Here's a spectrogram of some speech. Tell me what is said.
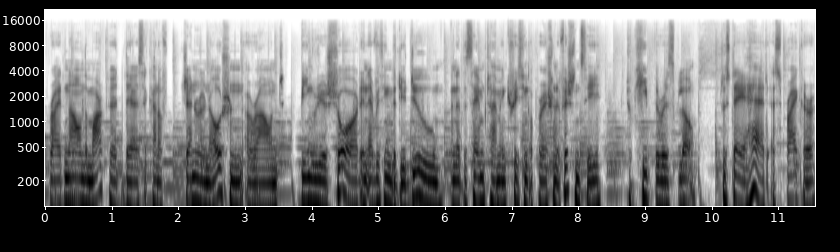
Right now on the market, there's a kind of general notion around being reassured in everything that you do and at the same time increasing operational efficiency to keep the risk low. To stay ahead as Spryker,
